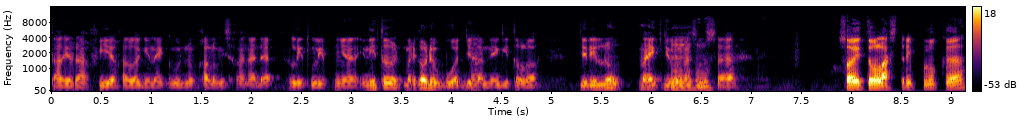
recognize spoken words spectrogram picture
tali rafia kalau lagi naik gunung, kalau misalkan ada lead-leadnya. Ini tuh mereka udah buat jalannya gitu loh. Jadi lu naik juga nggak Mhm. susah. So itu last trip lu ke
